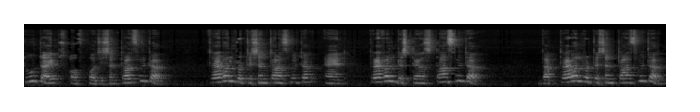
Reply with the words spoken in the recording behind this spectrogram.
two types of position transmitter, travel rotation transmitter and travel distance transmitter. The travel rotation transmitter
